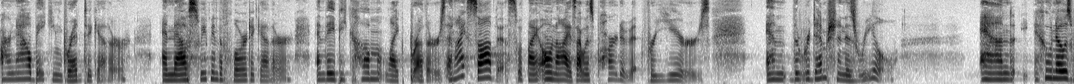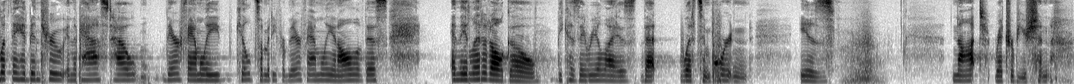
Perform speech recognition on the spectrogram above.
are now baking bread together and now sweeping the floor together. And they become like brothers. And I saw this with my own eyes. I was part of it for years. And the redemption is real. And who knows what they had been through in the past, how their family killed somebody from their family, and all of this. And they let it all go because they realize that what's important is not retribution,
